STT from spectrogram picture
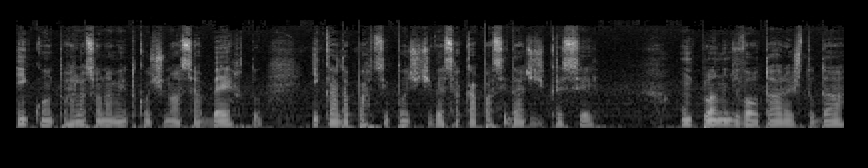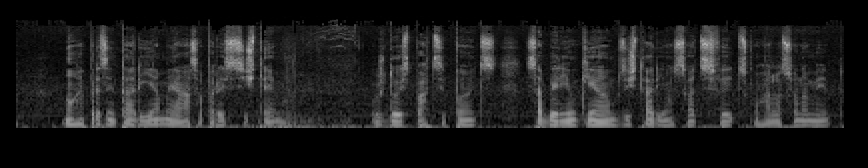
enquanto o relacionamento continuasse aberto e cada participante tivesse a capacidade de crescer. Um plano de voltar a estudar não representaria ameaça para esse sistema. Os dois participantes saberiam que ambos estariam satisfeitos com o relacionamento,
